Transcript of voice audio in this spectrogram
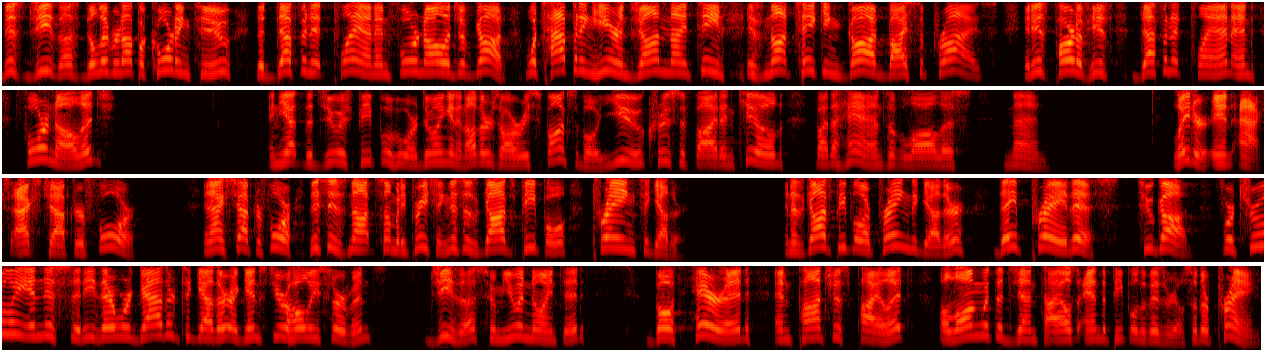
this Jesus delivered up according to the definite plan and foreknowledge of God. What's happening here in John 19 is not taking God by surprise. It is part of his definite plan and foreknowledge. And yet, the Jewish people who are doing it and others are responsible. You crucified and killed by the hands of lawless men. Later in Acts, Acts chapter 4, in Acts chapter 4, this is not somebody preaching, this is God's people praying together. And as God's people are praying together, they pray this to God For truly in this city there were gathered together against your holy servant, Jesus, whom you anointed, both Herod and Pontius Pilate, along with the Gentiles and the peoples of Israel. So they're praying,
